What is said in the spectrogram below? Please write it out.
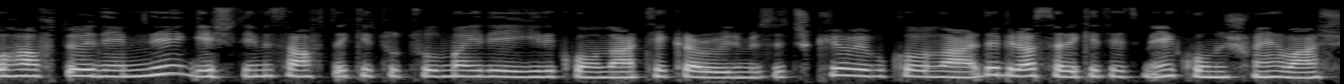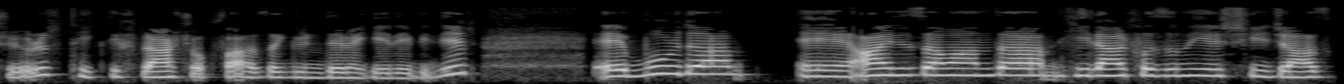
Bu hafta önemli. Geçtiğimiz haftaki tutulma ile ilgili konular tekrar önümüze çıkıyor ve bu konularda biraz hareket etmeye, konuşmaya başlıyoruz. Teklifler çok fazla gündeme gelebilir. Ee, burada e, aynı zamanda hilal fazını yaşayacağız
